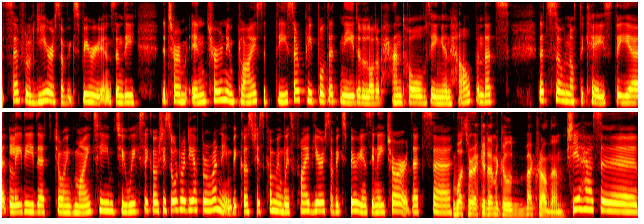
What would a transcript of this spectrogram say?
several years of experience and the the term intern implies that these are people that need a lot of handholding and help and that's that's so not the case. The uh, lady that joined my team 2 weeks ago she's already up and running because she's coming with 5 years of experience experience in HR. That's uh, what's her academical background then? She has a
